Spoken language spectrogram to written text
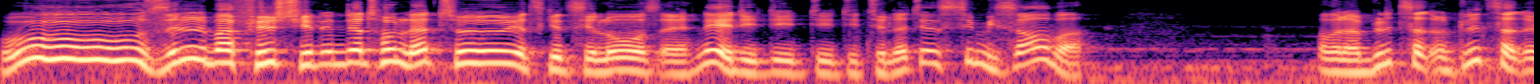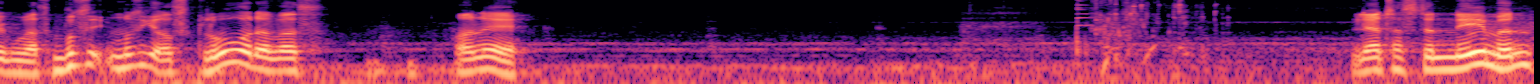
Uh, Silberfischchen in der Toilette. Jetzt geht's hier los, ey. Nee, die, die, die, die Toilette ist ziemlich sauber. Aber da blitzert und glitzert irgendwas. Muss ich, muss ich aufs Klo oder was? Oh nee. Leertaste nehmen.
